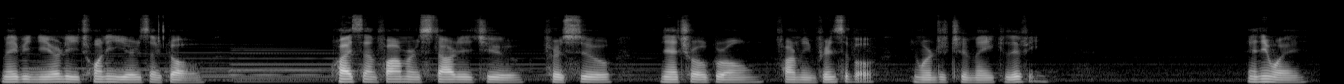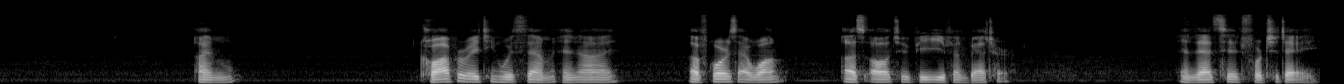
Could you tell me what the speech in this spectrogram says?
maybe nearly 20 years ago, quite some farmers started to pursue natural grown farming principle in order to make living. Anyway, I'm cooperating with them and I of course I want us all to be even better. And that's it for today.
